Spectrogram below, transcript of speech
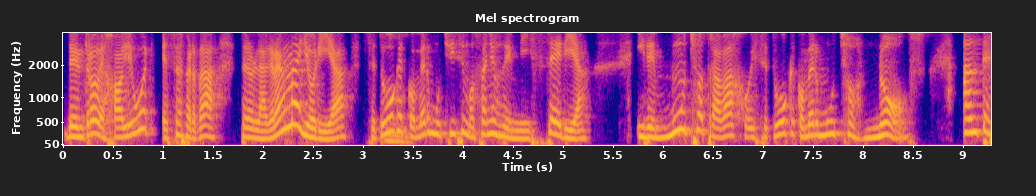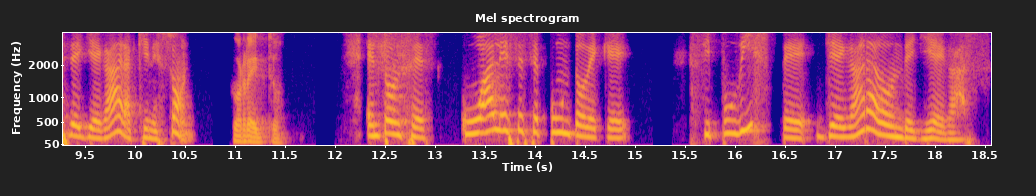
dentro de Hollywood, eso es verdad, pero la gran mayoría se tuvo que comer muchísimos años de miseria y de mucho trabajo y se tuvo que comer muchos nos antes de llegar a quienes son. Correcto. Entonces, ¿cuál es ese punto de que si pudiste llegar a donde llegas,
